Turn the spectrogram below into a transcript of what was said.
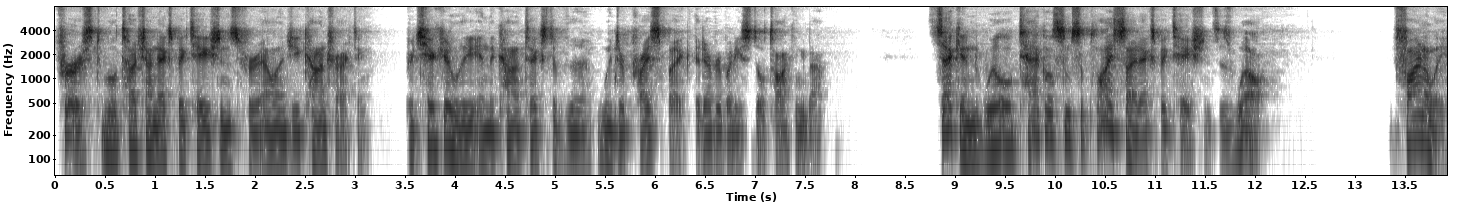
First, we'll touch on expectations for LNG contracting, particularly in the context of the winter price spike that everybody's still talking about. Second, we'll tackle some supply side expectations as well. Finally,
